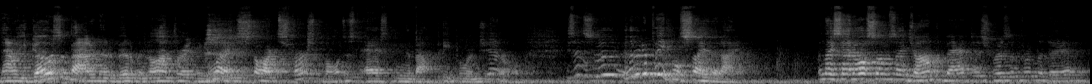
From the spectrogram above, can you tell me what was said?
Now he goes about it in a bit of a non threatening way. He starts, first of all, just asking about people in general. He says, who, who do people say that I am? And they said, Oh, some say John the Baptist risen from the dead.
